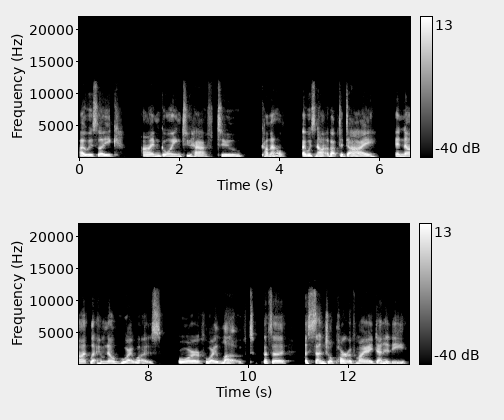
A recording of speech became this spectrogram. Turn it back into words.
I was like, I'm going to have to come out. I was not about to die and not let him know who I was or who I loved. That's a essential part of my identity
